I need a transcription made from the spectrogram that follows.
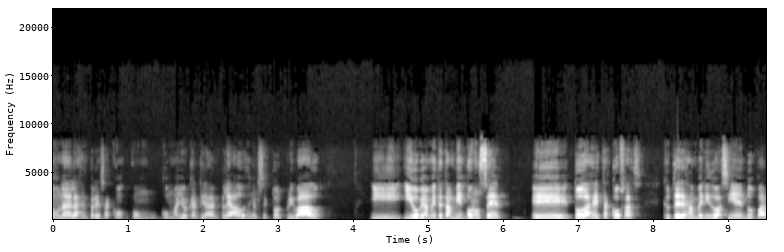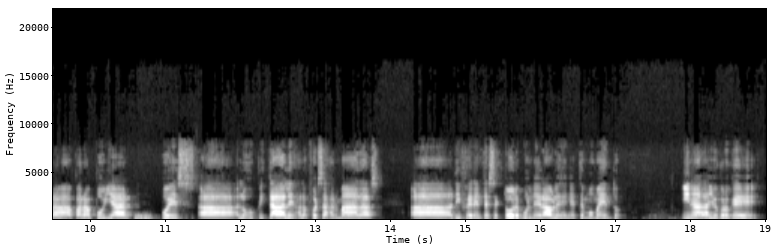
una de las empresas con, mayor cantidad de empleados en el sector privado y, obviamente también conocer eh, todas estas cosas que ustedes han venido haciendo para, para, apoyar pues a los hospitales, a las Fuerzas Armadas, a diferentes sectores vulnerables en este momento. Y nada, yo creo que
